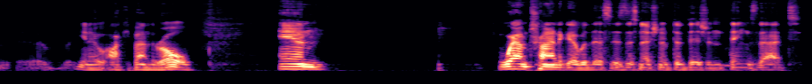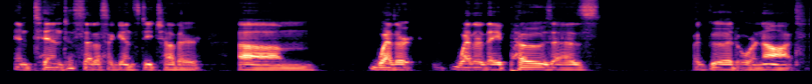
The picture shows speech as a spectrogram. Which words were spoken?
uh, you know, occupying the role. And where I'm trying to go with this is this notion of division, things that intend to set us against each other, um, whether whether they pose as a good or not,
